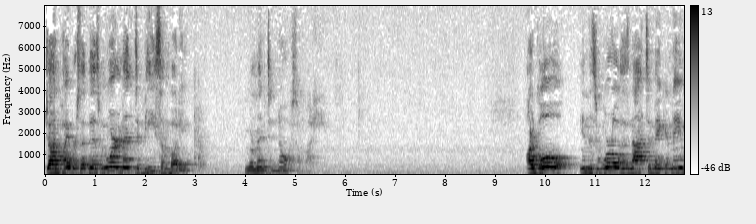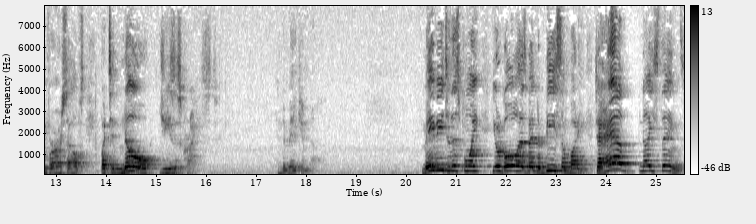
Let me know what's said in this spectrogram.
John Piper said this We weren't meant to be somebody, we were meant to know somebody. Our goal in this world is not to make a name for ourselves, but to know Jesus Christ and to make him known. Maybe to this point, your goal has been to be somebody, to have nice things,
